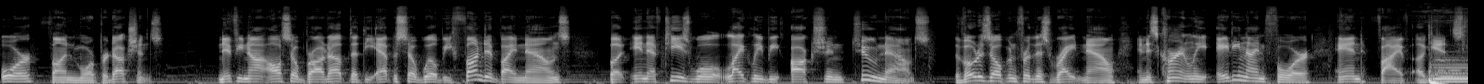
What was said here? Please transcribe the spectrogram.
or fund more productions. Nifty Not also brought up that the episode will be funded by Nouns, but NFTs will likely be auctioned to Nouns. The vote is open for this right now and is currently 89 for and 5 against.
